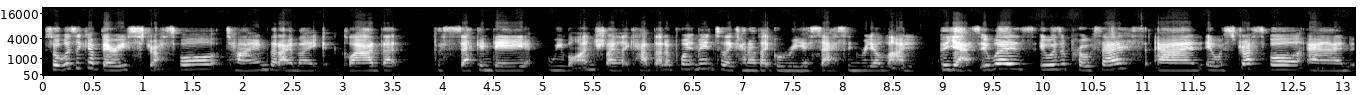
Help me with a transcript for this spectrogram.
So it was like a very stressful time that I'm like glad that the second day we launched, I like had that appointment to like kind of like reassess and realign. But yes, it was it was a process and it was stressful and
